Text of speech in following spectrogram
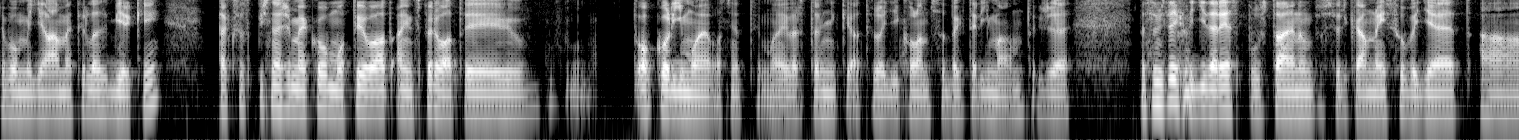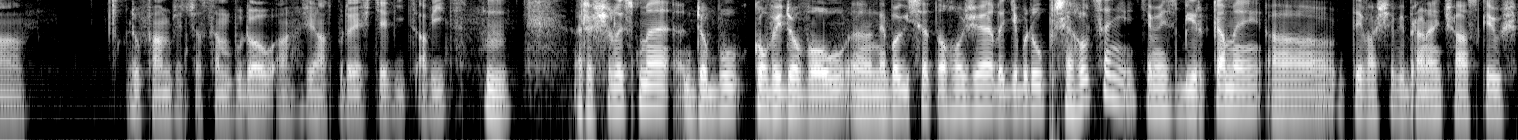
nebo my děláme tyhle sbírky, tak se spíš snažím jako motivovat a inspirovat ty okolí moje, vlastně ty moje vrstevníky a ty lidi kolem sebe, který mám. Takže myslím, že těch lidí tady je spousta, jenom prostě říkám, nejsou vidět a doufám, že časem budou a že nás bude ještě víc a víc. Hmm. Řešili jsme dobu covidovou. Nebojí se toho, že lidi budou přehlceni těmi sbírkami a ty vaše vybrané částky už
